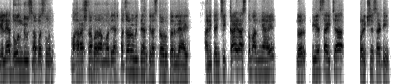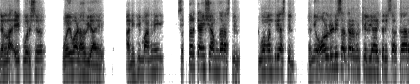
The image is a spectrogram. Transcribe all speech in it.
गेल्या दोन दिवसापासून महाराष्ट्रभरामध्ये हजारो विद्यार्थी रस्त्यावर उतरले आहेत आणि त्यांची काय रास्त मागणी आहे? तर पी एस आयच्या परीक्षेसाठी त्यांना एक वर्ष वयवाढ हवी आहे. आणि ही मागणी सत्तर ते ऐंशी आमदार असतील किंवा मंत्री असतील त्यांनी ऑलरेडी सरकारकडे केली आहे तरी सरकार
